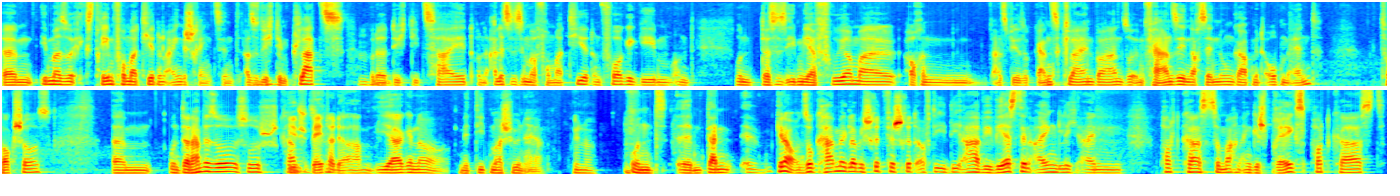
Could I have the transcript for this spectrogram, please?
ähm, immer so extrem formatiert und eingeschränkt sind. Also mhm. durch den Platz mhm. oder durch die Zeit und alles ist immer formatiert und vorgegeben und und das ist eben ja früher mal, auch in, als wir so ganz klein waren, so im Fernsehen nach Sendungen gab mit Open End, Talkshows. Ähm, und dann haben wir so. so Je später der Abend. Ja, genau. Mit Dietmar Schönherr. Genau. Und ähm, dann, äh, genau, und so kamen wir, glaube ich, Schritt für Schritt auf die Idee, ah, wie wäre es denn eigentlich, einen Podcast zu machen, einen Gesprächspodcast,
